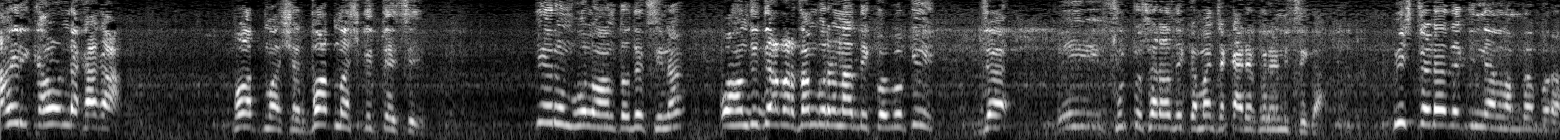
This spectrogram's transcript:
আহিরি খাউনটা খাগা বদমাসের বদমাস করতেছে কিরম হলো আন্ত দেখছি না ওখান যদি আবার জাম্বুরা না দেখ কইব কি যে এই ছোট্ট সারা দেখে মানুষ কার্য করে নিছি গা টাকা দিয়ে কিনে আনলাম জাম্বুরা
